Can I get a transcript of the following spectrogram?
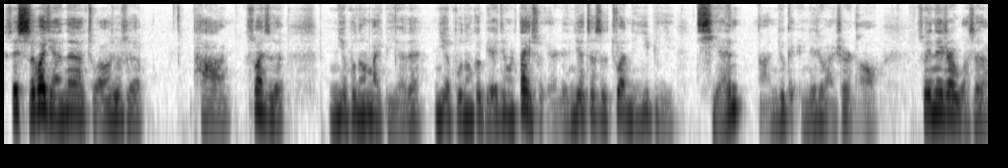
这十块钱呢，主要就是他算是。你也不能买别的，你也不能搁别的地方带水，人家这是赚的一笔钱啊，你就给人家就完事儿了啊。所以那阵儿我是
